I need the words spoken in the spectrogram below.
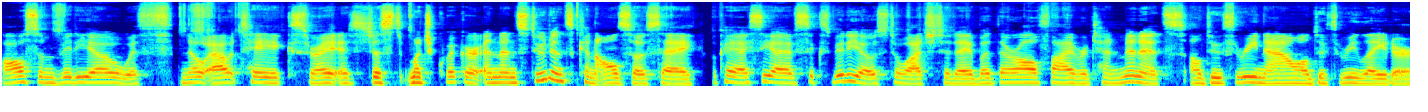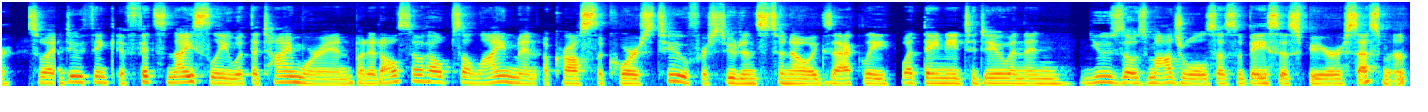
awesome video with no outtakes, right? It's just much quicker. And then students can also say, okay, I see I have six videos to watch today, but they're all five or 10 minutes. I'll do three now, I'll do three later. So I do think it fits nicely with the time we're in, but it also helps alignment across the course too for students to know exactly what they need to do and then use those modules as the basis for your assessment.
